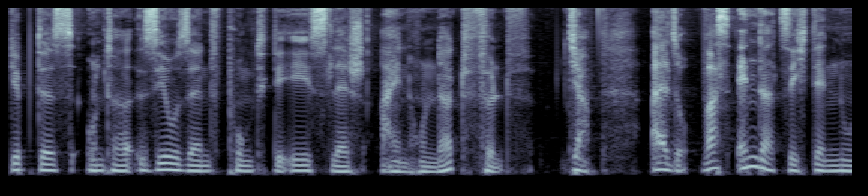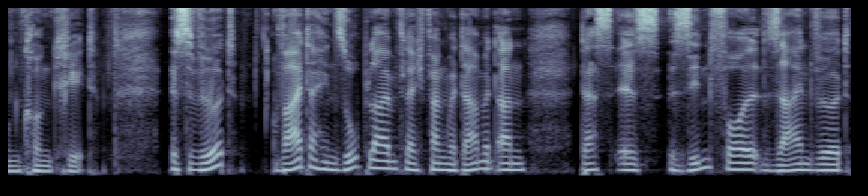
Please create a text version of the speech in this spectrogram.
gibt es unter seosenf.de slash 105. Ja, also, was ändert sich denn nun konkret? Es wird weiterhin so bleiben, vielleicht fangen wir damit an, dass es sinnvoll sein wird,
